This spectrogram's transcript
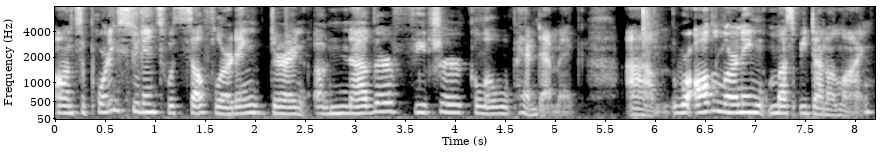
on supporting students with self-learning during another future global pandemic um, where all the learning must be done online.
